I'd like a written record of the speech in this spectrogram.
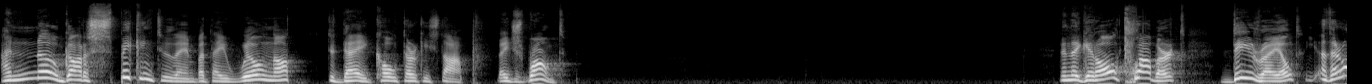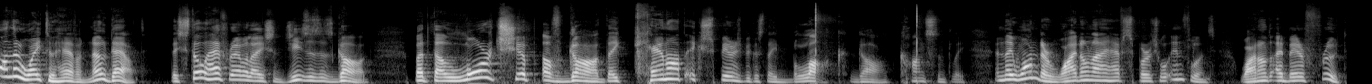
I know God is speaking to them, but they will not today cold turkey stop. They just won't. Then they get all clubbered derailed. They're on their way to heaven, no doubt. They still have revelation. Jesus is God. But the lordship of God they cannot experience because they block God constantly. And they wonder, why don't I have spiritual influence? Why don't I bear fruit?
